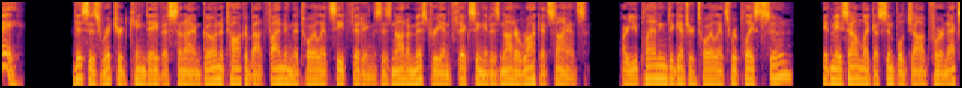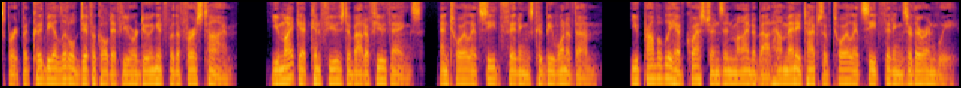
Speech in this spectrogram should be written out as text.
Hey! This is Richard King Davis and I am going to talk about finding the toilet seat fittings is not a mystery and fixing it is not a rocket science. Are you planning to get your toilets replaced soon? It may sound like a simple job for an expert but could be a little difficult if you are doing it for the first time. You might get confused about a few things, and toilet seat fittings could be one of them. You probably have questions in mind about how many types of toilet seat fittings are there and we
